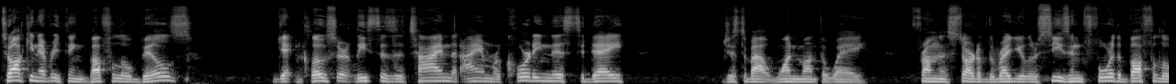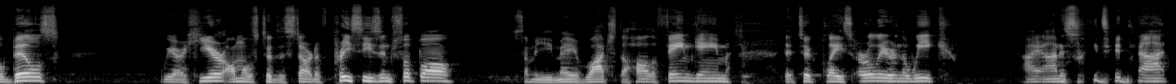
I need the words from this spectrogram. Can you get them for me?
talking everything Buffalo Bills. Getting closer, at least as the time that I am recording this today, just about one month away from the start of the regular season for the Buffalo Bills. We are here almost to the start of preseason football. Some of you may have watched the Hall of Fame game that took place earlier in the week. I honestly did not,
